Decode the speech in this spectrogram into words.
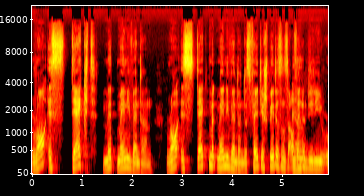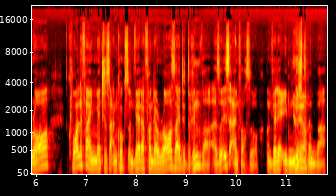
Raw ist stacked mit Main-Eventern. Raw ist stacked mit Main-Eventern. Das fällt dir spätestens auf, wenn du dir die Raw Qualifying-Matches anguckst und wer da von der Raw-Seite drin war. Also ist einfach so. Und wer da eben nicht drin war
